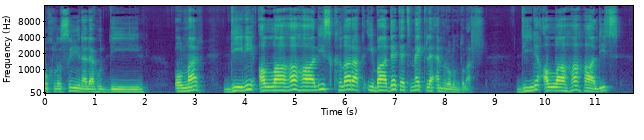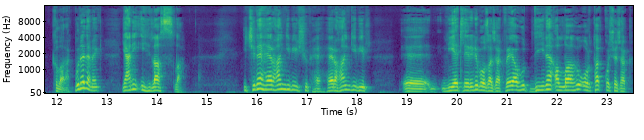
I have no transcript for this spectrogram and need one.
مُخْلِص۪ينَ لَهُ الدِّينَ Onlar dini Allah'a halis kılarak ibadet etmekle emrolundular. Dini Allah'a halis kılarak. Bu ne demek? Yani ihlasla. İçine herhangi bir şüphe, herhangi bir e, niyetlerini bozacak veyahut dine Allah'ı ortak koşacak,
